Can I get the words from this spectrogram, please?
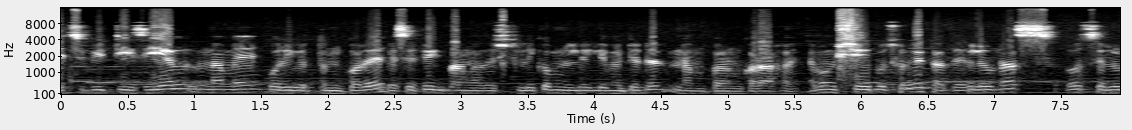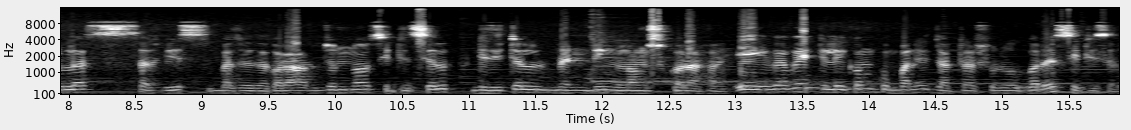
এইচবিটিসিএল নামে পরিবর্তন করে প্যাসিফিক বাংলাদেশ টেলিকম লিমিটেডের নামকরণ করা হয় এবং সেই বছরে তাদের সেলুনাস ও সেলুলার সার্ভিস বাজারজাত করার জন্য সিটিসেল ডিজিটাল ব্র্যান্ডিং লঞ্চ করা হয়। এইভাবে টেলিকম কোম্পানির যাত্রা শুরু করে সিটিসেল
